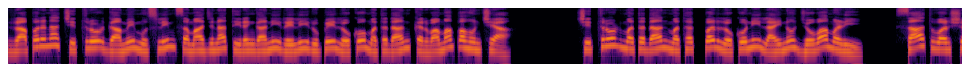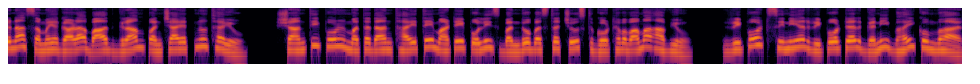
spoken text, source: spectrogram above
રાપરના ચિત્રોડ ગામે મુસ્લિમ સમાજના તિરંગાની રેલી રૂપે લોકો મતદાન કરવામાં પહોંચ્યા. ચિત્રોડ મતદાન મથક પર લોકોની લાઈનો જોવા મળી. સાત વર્ષના સમયગાળા બાદ ગ્રામ પંચાયતનું થયું. શાંતિપૂર્ણ મતદાન થાય તે માટે પોલીસ બંદોબસ્ત ચુસ્ત ગોઠવવામાં આવ્યું. રિપોર્ટ સિનિયર રિપોર્ટર ગનીભાઈ કુંભાર.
